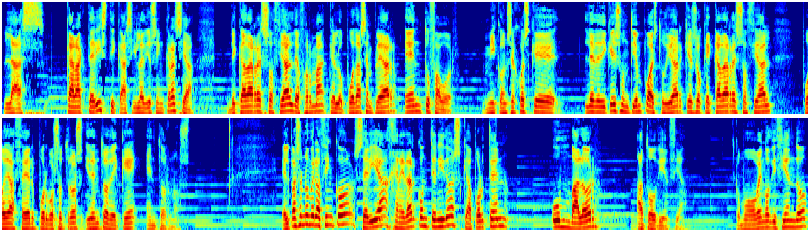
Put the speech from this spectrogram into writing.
las características y la idiosincrasia de cada red social de forma que lo puedas emplear en tu favor. Mi consejo es que le dediquéis un tiempo a estudiar qué es lo que cada red social puede hacer por vosotros y dentro de qué entornos. El paso número 5 sería generar contenidos que aporten un valor a tu audiencia. Como vengo diciendo,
